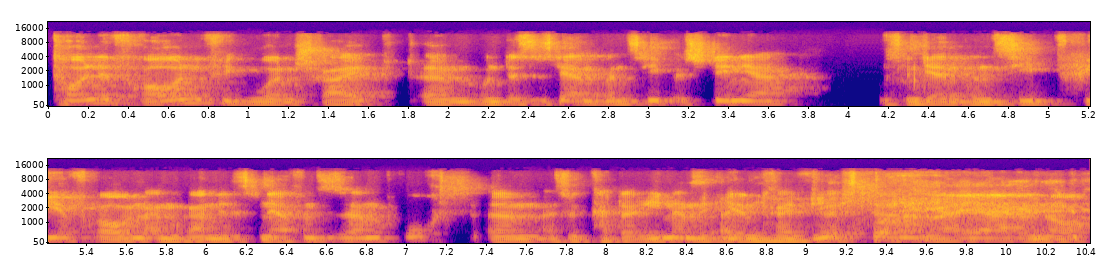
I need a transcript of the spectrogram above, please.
tolle Frauenfiguren schreibt. Ähm, und das ist ja im Prinzip, es stehen ja es sind ja im Prinzip vier Frauen am Rande des Nervenzusammenbruchs. Ähm, also Katharina mit ihren drei Töchtern. Ja, ja, genau.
